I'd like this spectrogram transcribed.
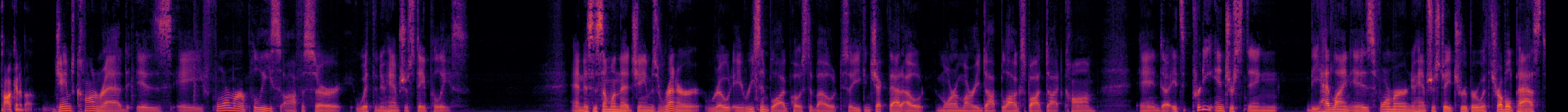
talking about. James Conrad is a former police officer with the New Hampshire State Police. And this is someone that James Renner wrote a recent blog post about, so you can check that out, mauramurray.blogspot.com. And uh, it's pretty interesting. The headline is Former New Hampshire State Trooper with Troubled Past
